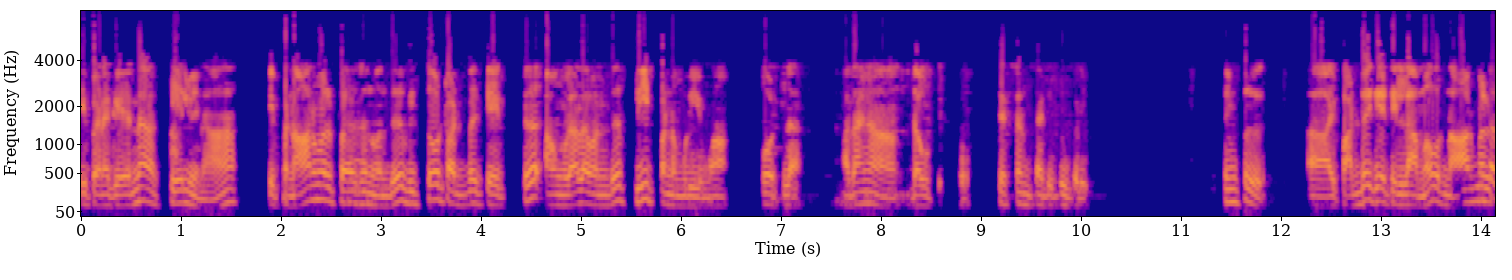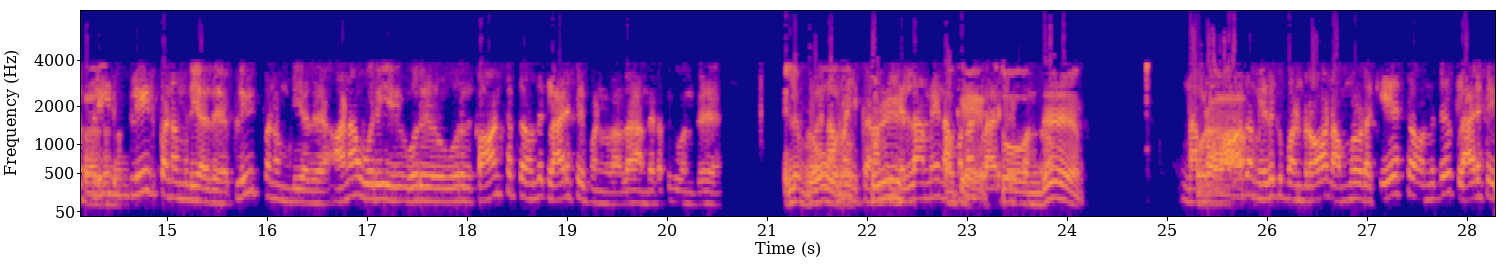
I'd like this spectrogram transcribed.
இப்ப எனக்கு என்ன கேள்வினா இப்ப நார்மல் பர்சன் வந்து வித்தவுட் அட்வொகேட் அவங்களால வந்து ப்ளீட் பண்ண முடியுமா கோர்ட்ல அதாங்க டவுட் செக்ஷன் தேர்ட்டி டூ படி. சிம்பிள் இப்ப அட்வொகேட் இல்லாம ஒரு நார்மல் ப்ளீட் பண்ண முடியாது ப்ளீட் பண்ண முடியாது. ஆனா ஒரு ஒரு ஒரு கான்செப்ட வந்து கிளாரிஃபை பண்ணலாம்ல அந்த இடத்துக்கு வந்து. இல்ல ப்ரோ எல்லாமே நம்ம தான் கிளாரிஃபை வந்து நம்ம வாதம் எதுக்கு பண்றோம்? நம்மளோட கேஸ வந்துட்டு கிளாரிஃபை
